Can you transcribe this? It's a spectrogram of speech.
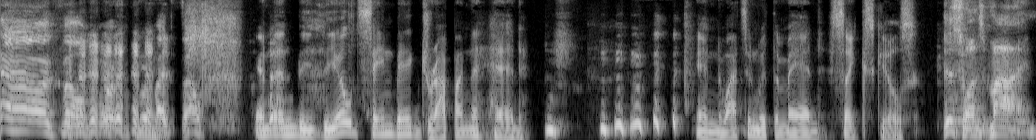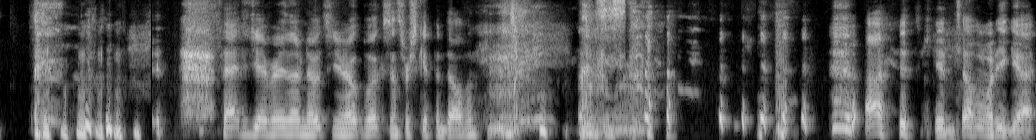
I fell for for myself. and then the the old sandbag drop on the head, and Watson with the mad psych skills. This one's mine. Pat, did you have any other notes in your notebook since we're skipping Delvin? I'm just kidding. Delvin, what you got?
